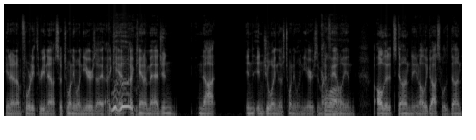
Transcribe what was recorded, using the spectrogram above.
you know and I'm 43 now, so 21 years. I, I can't I can't imagine not in, enjoying those 21 years in my Come on. family and all that it's done. You know, all the gospel has done.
